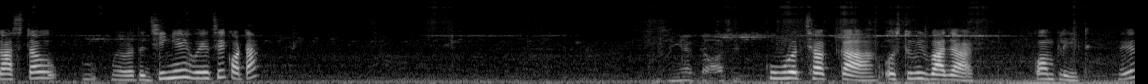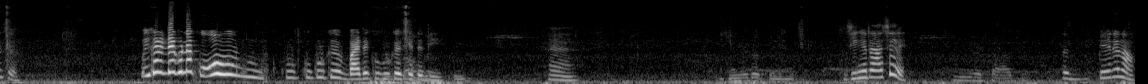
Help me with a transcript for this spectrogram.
গাছটাও উম, এবার তো ঝিঙে হয়েছে কটা। কুমড়োর ছক্কা, অষ্টমীর বাজার কমপ্লিট দেখেছ ওইখানে দেখো না, ও কুকুরকে বাইরে কুকুরকে খেতে দিই। হ্যাঁ। ঝিঙেটা আছে? পেরে নাও।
